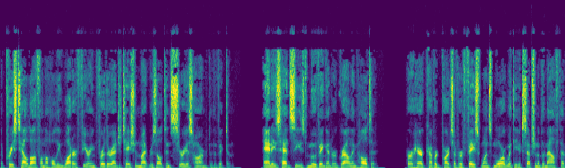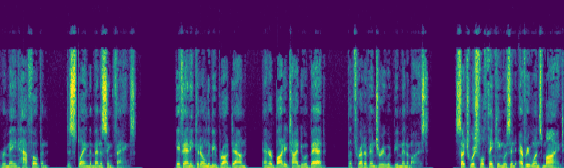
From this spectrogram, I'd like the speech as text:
The priest held off on the holy water fearing further agitation might result in serious harm to the victim. Annie's head ceased moving and her growling halted. Her hair covered parts of her face once more with the exception of the mouth that remained half open, displaying the menacing fangs. If Annie could only be brought down, and her body tied to a bed, the threat of injury would be minimized. Such wishful thinking was in everyone's mind.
